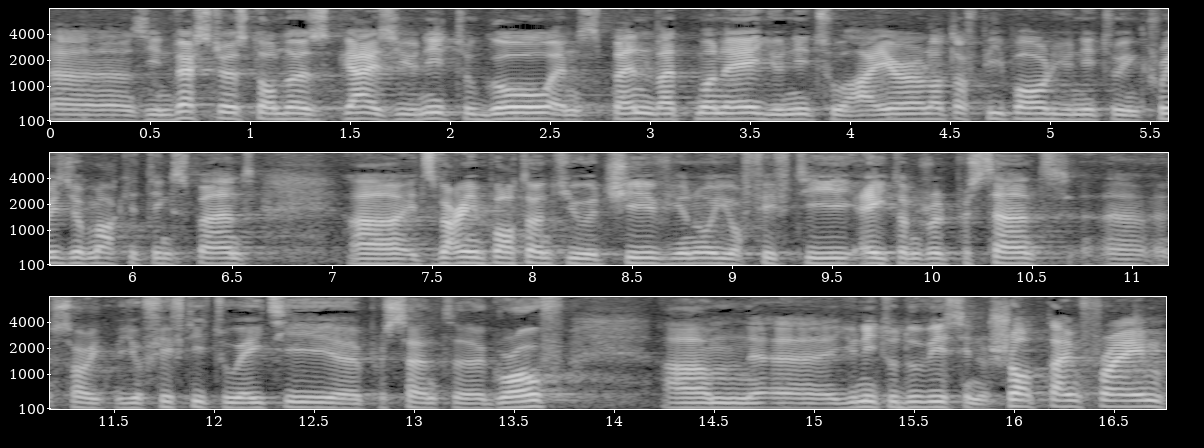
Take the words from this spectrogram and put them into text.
uh, the investors told us, guys, you need to go and spend that money. You need to hire a lot of people. You need to increase your marketing spend. Uh, it's very important you achieve, you know, your 50, 800 percent, sorry, your 50 to 80 uh, percent growth. Um, you need to do this in a short time frame.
